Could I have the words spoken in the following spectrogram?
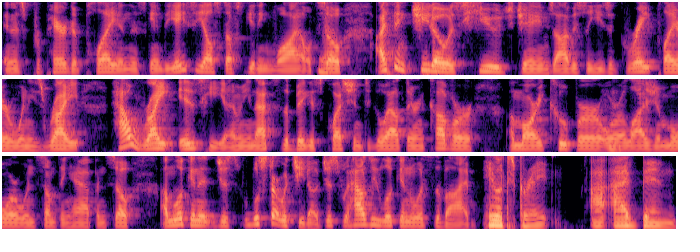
and is prepared to play in this game. The ACL stuff's getting wild. Yeah. So I think Cheeto is huge, James. Obviously, he's a great player when he's right. How right is he? I mean, that's the biggest question to go out there and cover Amari Cooper or mm-hmm. Elijah Moore when something happens. So I'm looking at just, we'll start with Cheeto. Just how's he looking? What's the vibe? He looks great. I, I've been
